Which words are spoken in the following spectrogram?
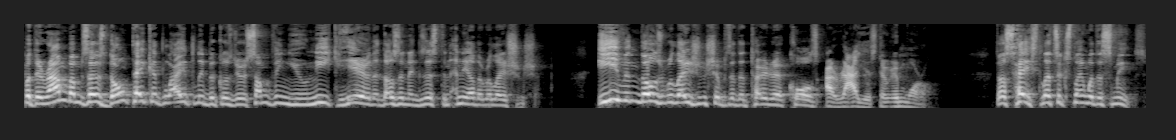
But the Rambam says don't take it lightly because there's something unique here that doesn't exist in any other relationship. Even those relationships that the Torah calls arayas, they're immoral. Thus, haste, let's explain what this means.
